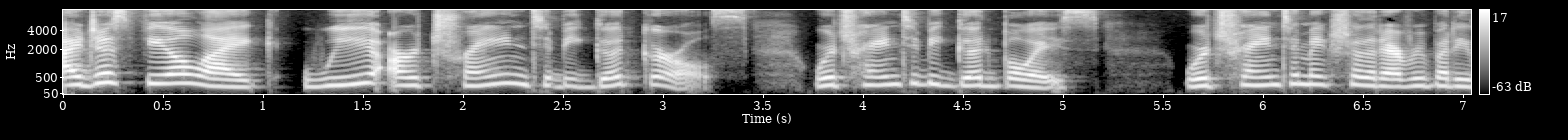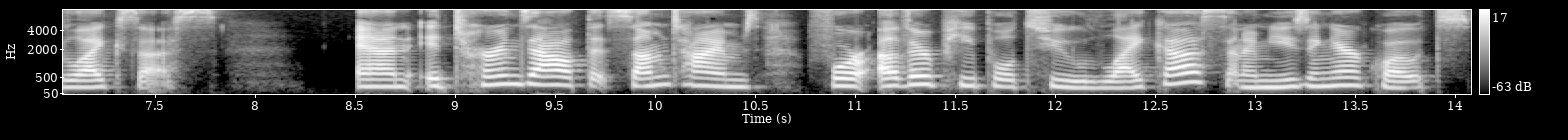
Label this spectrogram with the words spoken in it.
I just feel like we are trained to be good girls. We're trained to be good boys. We're trained to make sure that everybody likes us. And it turns out that sometimes for other people to like us, and I'm using air quotes,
